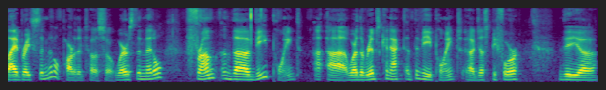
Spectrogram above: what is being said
vibrates the middle part of the torso. Where's the middle? From the V point, uh, uh, where the ribs connect at the V point, uh, just before the uh,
